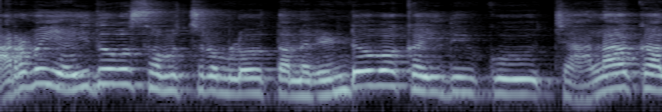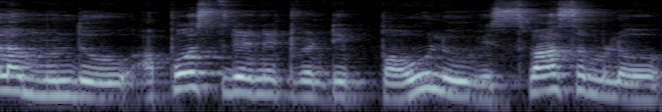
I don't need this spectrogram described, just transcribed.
అరవై ఐదవ సంవత్సరంలో తన రెండవ ఖైదీకు చాలా కాలం ముందు అపోస్తుడైనటువంటి పౌలు విశ్వాసంలో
